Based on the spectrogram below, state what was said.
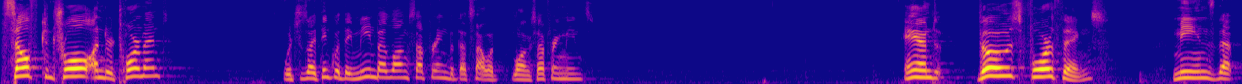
self control under torment, which is, I think, what they mean by long suffering, but that's not what long suffering means. And those four things means that,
